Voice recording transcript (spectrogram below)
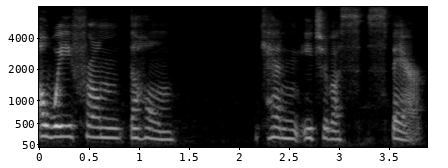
away from the home can each of us spare?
